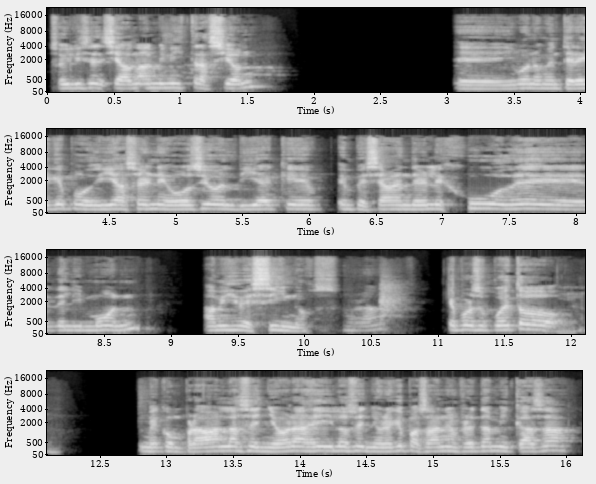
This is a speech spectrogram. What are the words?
Soy licenciado en administración. Eh, y bueno, me enteré que podía hacer negocio el día que empecé a venderle jugo de, limón a mis vecinos. Que por supuesto me compraban las señoras y los señores que pasaban enfrente a mi casa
